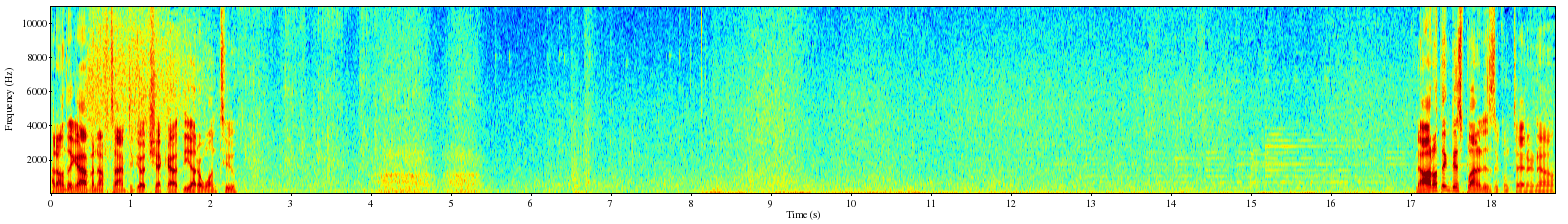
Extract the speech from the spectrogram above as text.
I don't think I have enough time to go check out the other one too. No, I don't think this planet is the container, no.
